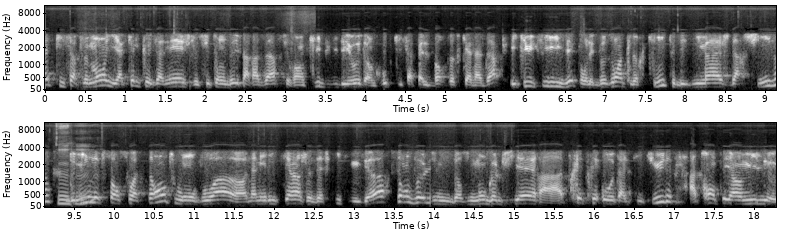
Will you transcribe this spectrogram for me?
Fait, tout simplement, il y a quelques années, je suis tombé par hasard sur un clip vidéo d'un groupe qui s'appelle Boards of Canada et qui utilisait pour les besoins de leur clip des images d'archives de 1960 où on voit un Américain, Joseph Kissinger, s'envoler dans une montgolfière à très très haute altitude, à 31 000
